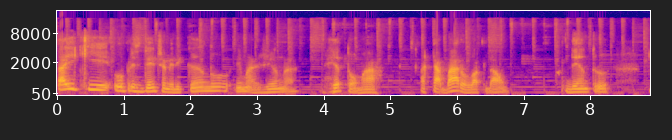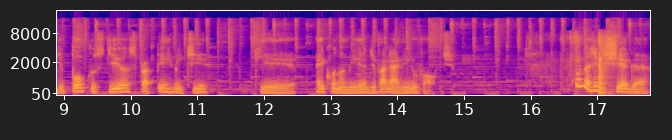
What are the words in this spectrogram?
Daí que o presidente americano imagina retomar, acabar o lockdown dentro de poucos dias para permitir que a economia devagarinho volte. Quando a gente chega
